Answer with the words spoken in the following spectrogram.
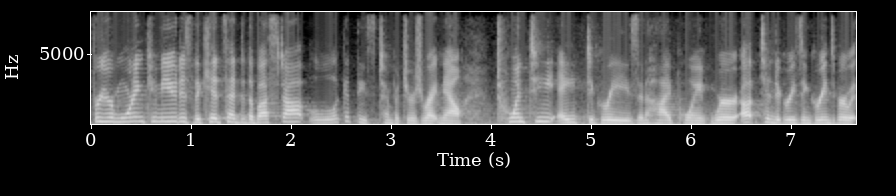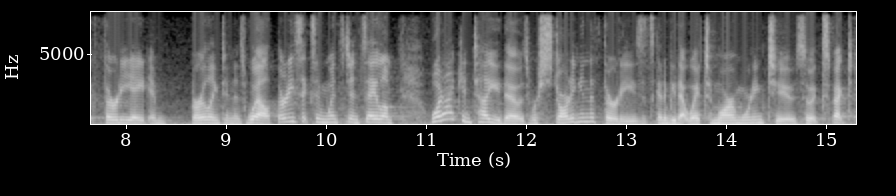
for your morning commute as the kids head to the bus stop, look at these temperatures right now. 28 degrees in High Point. We're up 10 degrees in Greensboro at 38 in Burlington as well. 36 in Winston-Salem. What I can tell you though is we're starting in the 30s. It's going to be that way tomorrow morning too. So expect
